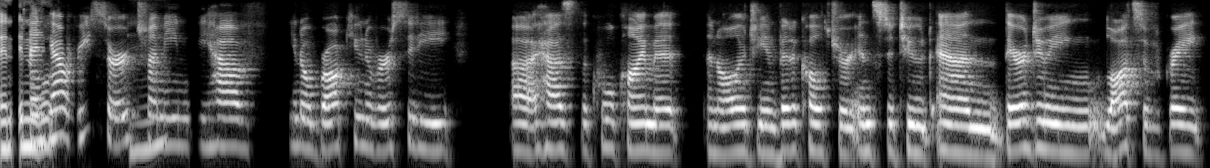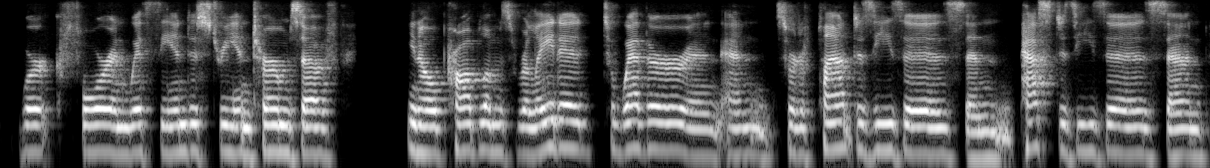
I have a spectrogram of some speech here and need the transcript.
and, and, and yeah, research. Mm-hmm. I mean, we have you know Brock University uh, has the Cool Climate Enology and Viticulture Institute, and they're doing lots of great work for and with the industry in terms of you know problems related to weather and and sort of plant diseases and pest diseases and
